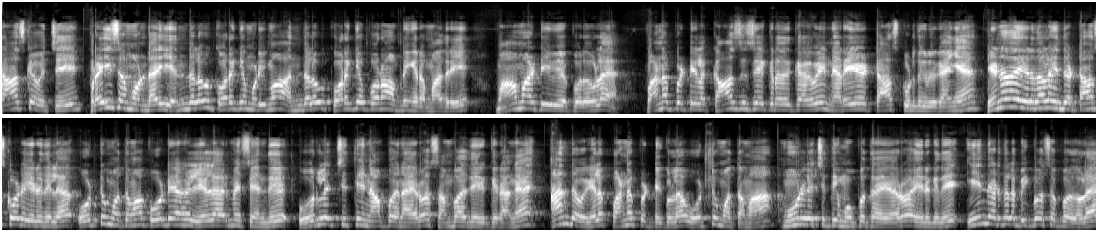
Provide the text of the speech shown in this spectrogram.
டாஸ்கை வச்சு பிரைஸ் அமௌண்ட்டை எந்த அளவு குறைக்க முடியுமோ அந்த அளவு குறைக்க போறோம் அப்படிங்கிற மாதிரி மாமா டிவியை பொறுத்தவரை பணப்பட்டியல காசு சேர்க்கறதுக்காகவே நிறைய டாஸ்க் கொடுத்துட்டு இருக்காங்க. என்னதான் இருந்தாலும் இந்த டாஸ்கோட இறுதியில ஒட்டு மொத்தமா போட்டியாளர்கள் எல்லாருமே சேர்ந்து ஒரு லட்சத்தி நாற்பதாயிரம் ரூபாய் சம்பாதிக்கிறாங்க. அந்த வகையில பணப்பட்டிக்குள்ள ஒட்டு மொத்தமா மூணு லட்சத்தி முப்பத்தாயிரம் ரூபாய் இருக்குது. இந்த இடத்துல பிக் பாஸ் பொறுத்தவரை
